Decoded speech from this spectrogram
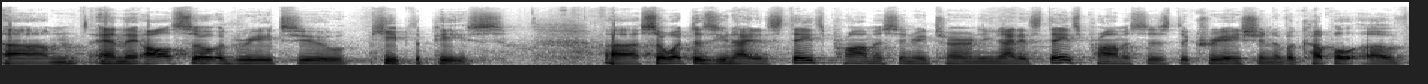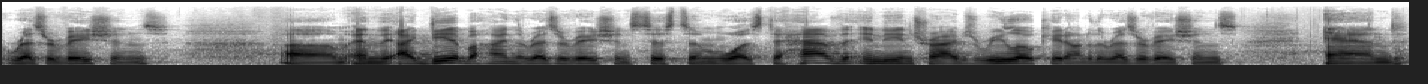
Um, and they also agree to keep the peace. Uh, so, what does the United States promise in return? The United States promises the creation of a couple of reservations Um, and the idea behind the reservation system was to have the Indian tribes relocate onto the reservations, and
